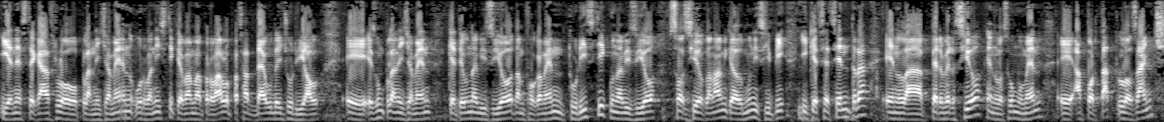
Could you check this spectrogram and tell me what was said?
i en aquest cas el planejament urbanístic que vam aprovar el passat 10 de juliol eh, és un planejament que té una visió d'enfocament turístic, una visió socioeconòmica del municipi i que se centra en la perversió que en el seu moment eh, ha portat els anys,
